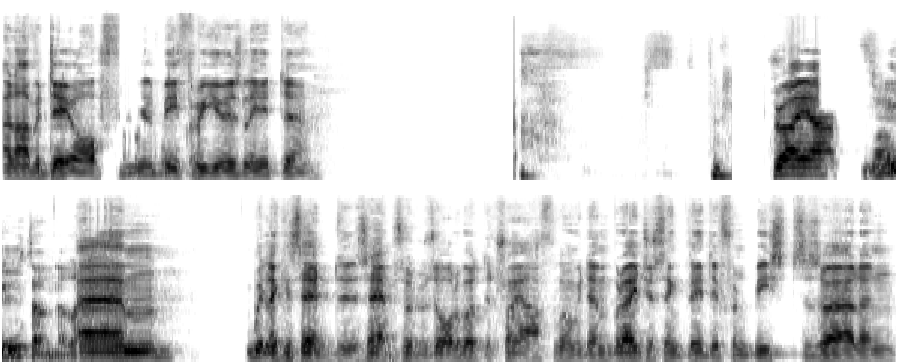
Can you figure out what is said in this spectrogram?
I'll have a day off and it'll be three years later. Triathlon. years down the line. Um, well, like I said, this episode was all about the triathlon we done, but I just think they're different beasts as well, and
